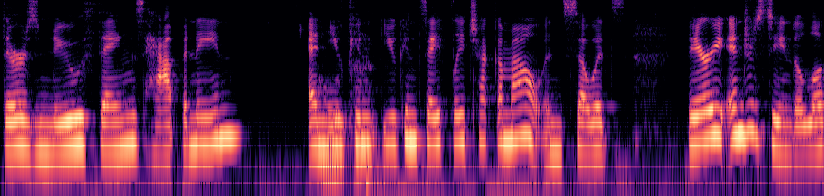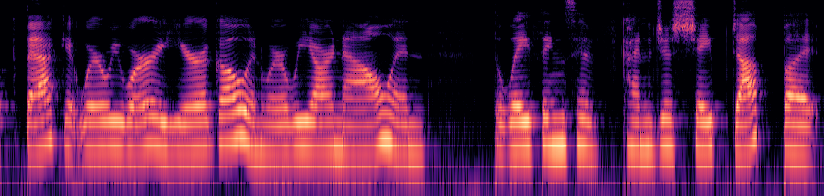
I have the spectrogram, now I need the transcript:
There's new things happening and All you can you can safely check them out. And so it's very interesting to look back at where we were a year ago and where we are now and the way things have kind of just shaped up, but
